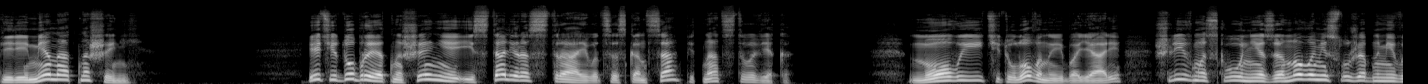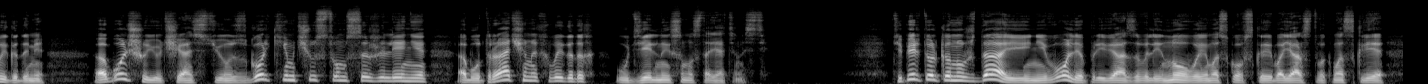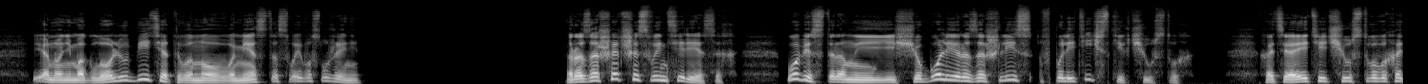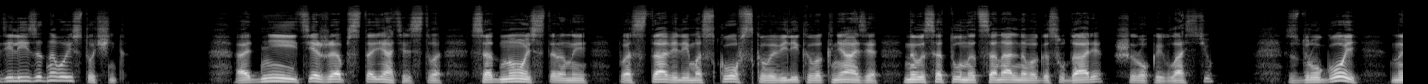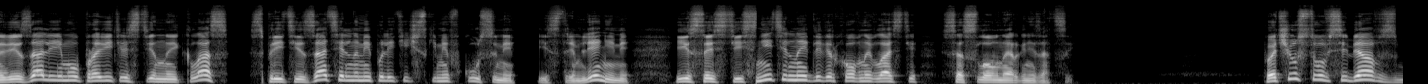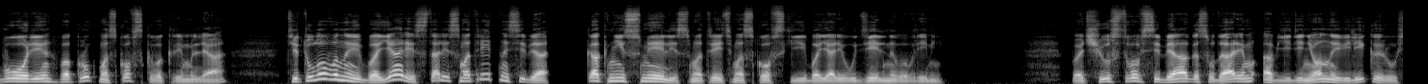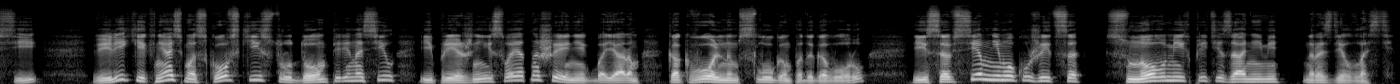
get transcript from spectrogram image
Перемена отношений. Эти добрые отношения и стали расстраиваться с конца XV века. Новые титулованные бояре шли в Москву не за новыми служебными выгодами, а большую частью с горьким чувством сожаления об утраченных выгодах удельной самостоятельности. Теперь только нужда и неволя привязывали новое московское боярство к Москве, и оно не могло любить этого нового места своего служения. Разошедшись в интересах, обе стороны еще более разошлись в политических чувствах, хотя эти чувства выходили из одного источника. Одни и те же обстоятельства, с одной стороны, поставили московского великого князя на высоту национального государя широкой властью, с другой навязали ему правительственный класс с притязательными политическими вкусами и стремлениями и со стеснительной для верховной власти сословной организацией. Почувствовав себя в сборе вокруг московского Кремля, титулованные бояре стали смотреть на себя, как не смели смотреть московские бояре удельного времени. Почувствовав себя государем объединенной Великой Руси, великий князь Московский с трудом переносил и прежние свои отношения к боярам, как вольным слугам по договору, и совсем не мог ужиться с новыми их притязаниями на раздел власти.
